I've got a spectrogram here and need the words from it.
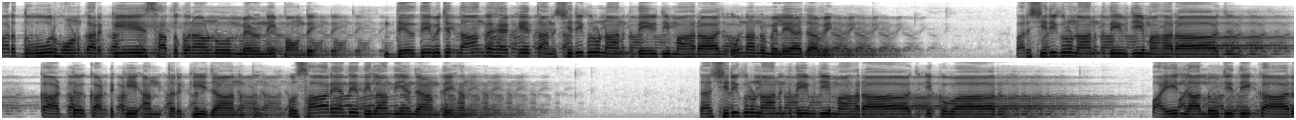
ਪਰ ਦੂਰ ਹੋਣ ਕਰਕੇ ਸਤਿਗੁਰਾਂ ਨੂੰ ਮਿਲ ਨਹੀਂ ਪਾਉਂਦੇ। ਦਿਲ ਦੇ ਵਿੱਚ ਤੰਗ ਹੈ ਕਿ ਧੰਨ ਸ੍ਰੀ ਗੁਰੂ ਨਾਨਕ ਦੇਵ ਜੀ ਮਹਾਰਾਜ ਉਹਨਾਂ ਨੂੰ ਮਿਲਿਆ ਜਾਵੇ। ਪਰ ਸ੍ਰੀ ਗੁਰੂ ਨਾਨਕ ਦੇਵ ਜੀ ਮਹਾਰਾਜ ਘਟ ਘਟ ਕੇ ਅੰਤਰ ਕੀ ਜਾਣਤ, ਉਹ ਸਾਰਿਆਂ ਦੇ ਦਿਲਾਂ ਦੀਆਂ ਜਾਣਦੇ ਹਨ। ਤਾਂ ਸ੍ਰੀ ਗੁਰੂ ਨਾਨਕ ਦੇਵ ਜੀ ਮਹਾਰਾਜ ਇੱਕ ਵਾਰ ਭਾਈ ਲਾਲੂ ਜੀ ਦੇ ਘਰ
